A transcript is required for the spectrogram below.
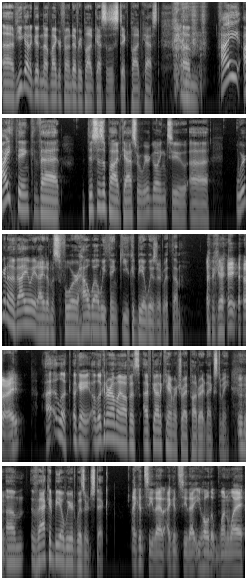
Uh, if you got a good enough microphone, every podcast is a stick podcast. Um, I I think that this is a podcast where we're going to uh, we're going to evaluate items for how well we think you could be a wizard with them. Okay, all right. I, look, okay, uh, looking around my office, I've got a camera tripod right next to me. Mhm. Um, that could be a weird wizard stick. I could see that. I could see that. You hold it one way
